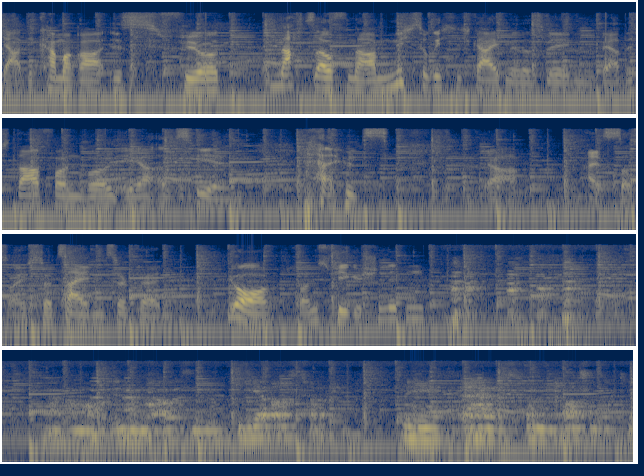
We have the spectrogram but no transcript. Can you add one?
Ja, die Kamera ist für Nachtsaufnahmen nicht so richtig geeignet, deswegen werde ich davon wohl eher erzählen, als, ja, als das euch so zeigen zu können. Ja, sonst viel geschnitten. Einfach mal innen und außen. Ne? Hier austauschen. Nee, äh, das von draußen dazu.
